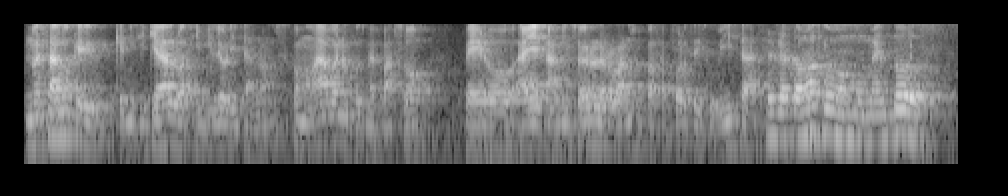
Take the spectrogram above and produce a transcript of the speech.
No es algo que, que ni siquiera lo asimile ahorita, ¿no? Es como, ah, bueno, pues me pasó. Pero a, a mi suegro le robaron su pasaporte y su visa. Sí, o sea, tomas como momentos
